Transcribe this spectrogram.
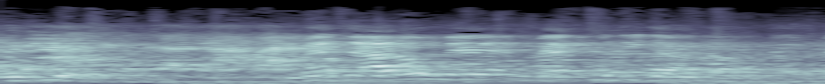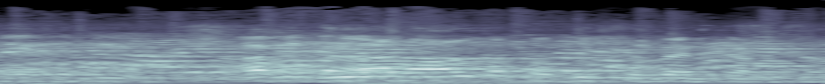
देखिए मैं जा रहा हूँ मैं मैं खुद ही जा रहा हूँ। मैं खुद ही आप करा पब्लिक सर्वेंट का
